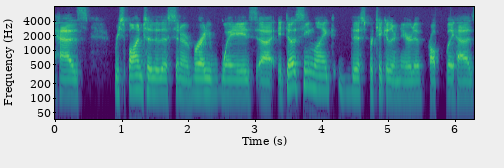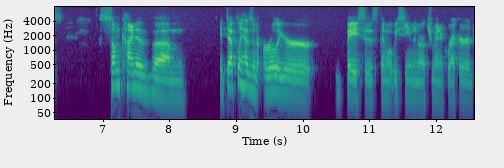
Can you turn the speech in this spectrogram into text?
has responded to this in a variety of ways. Uh, it does seem like this particular narrative probably has some kind of. Um, it definitely has an earlier basis than what we see in the North Germanic record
